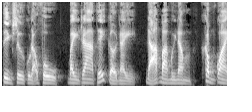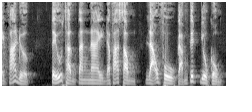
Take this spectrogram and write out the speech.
tiên sư của lão phu bày ra thế cờ này đã 30 năm, không có ai phá được. Tiểu thần tăng nay đã phá xong, lão phù cảm kích vô cùng.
